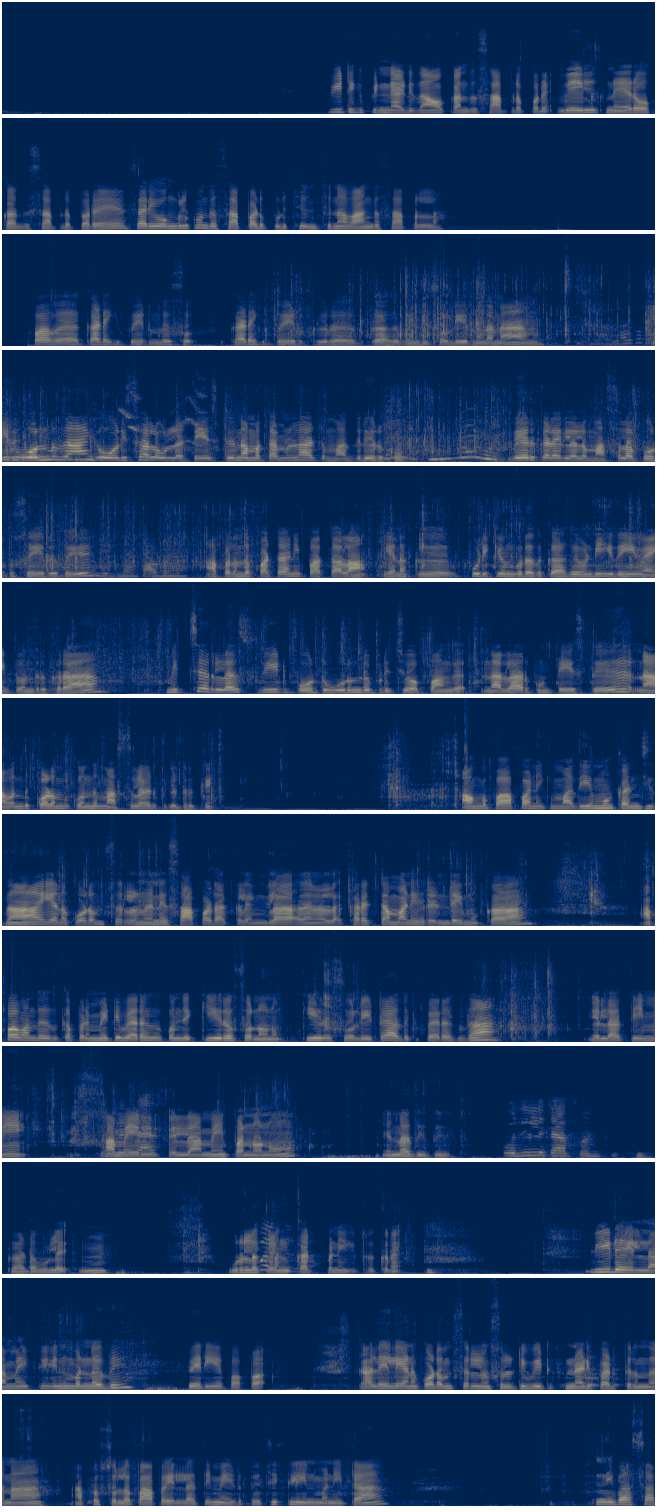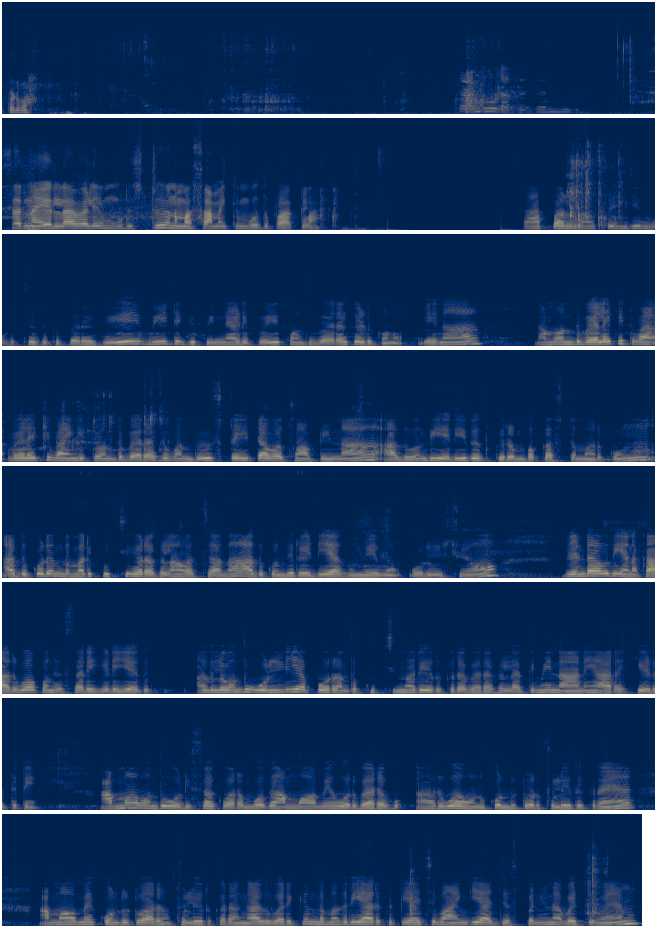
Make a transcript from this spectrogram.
வீட்டுக்கு பின்னாடி தான் உட்காந்து சாப்பிட போகிறேன் வெயிலுக்கு நேரம் உட்காந்து சாப்பிட போகிறேன் சரி உங்களுக்கும் இந்த சாப்பாடு பிடிச்சிருந்துச்சுன்னா வாங்க சாப்பிட்லாம். அப்பாவை கடைக்கு போயிருந்த சொ கடைக்கு போயிருக்கிறதுக்காக வேண்டி சொல்லியிருந்தேன்னா இது ஒன்று தான் இங்கே ஒடிசாவில் உள்ள டேஸ்ட்டு நம்ம தமிழ்நாட்டு மாதிரி இருக்கும். வேர்க்கடையில் மசாலா போட்டு செய்கிறது அப்புறம் இந்த பட்டாணி பார்த்தாலாம் எனக்கு பிடிக்குங்கிறதுக்காக வேண்டி இதையும் வாங்கிட்டு வந்திருக்கிறேன். மிக்சரில் ஸ்வீட் போட்டு உருண்டை பிடிச்சி வைப்பாங்க. நல்லாயிருக்கும் டேஸ்ட்டு நான் வந்து குழம்புக்கு வந்து மசாலா எடுத்துக்கிட்டு இருக்கேன். அவங்க பாப்பா அன்றைக்கி மதியமும் கஞ்சி தான். எனக்கு உடம்பு சரியில்லைன்னு சாப்பாடு ஆக்கலைங்களா? அதனால் கரெக்டாக மணி ரெண்டே முக்கா. அப்பா வந்ததுக்கு அப்புறமேட்டு விறகு கொஞ்சம் கீரை சொல்லணும். கீரை சொல்லிவிட்டு அதுக்கு பிறகு தான் எல்லாத்தையுமே சமையல் எல்லாமே பண்ணணும். என்னது இது? கடவுளே ம். உருளைக்கிழங்கு கட் பண்ணிக்கிட்டு இருக்கிறேன். வீடை எல்லாமே க்ளீன் பண்ணது பெரிய பாப்பா. காலையில் எனக்கு உடம்பு சரியில்லைன்னு சொல்லிட்டு வீட்டுக்கு பின்னாடி படுத்திருந்தேனா அப்போ சொல்ல பாப்பா எல்லாத்தையுமே எடுத்து வச்சு க்ளீன் பண்ணிட்டேன் நீ வா சாப்பிடுவா சார் நான் எல்லா வேலையும் முடிச்சுட்டு நம்ம சமைக்கும்போது பார்க்கலாம். சாப்பாடுலாம் செஞ்சு முடித்ததுக்கு பிறகு வீட்டுக்கு பின்னாடி போய் கொஞ்சம் விறகு எடுக்கணும். ஏன்னா நம்ம வந்து விலைக்கிட்டு வா விலைக்கு வாங்கிட்டு வந்த விறகு வந்து ஸ்ட்ரெயிட்டாக வச்சோம் அப்படின்னா அது வந்து எரியறதுக்கு ரொம்ப கஷ்டமாக இருக்கும். அது கூட இந்த மாதிரி குச்சி விறகுலாம் வச்சாதான் அது கொஞ்சம் ரெடியாகுமேவும் ஒரு விஷயம். ரெண்டாவது எனக்கு அருவா கொஞ்சம் சரி கிடையாது. அதில் வந்து ஒல்லியாக போகிற அந்த குச்சி மாதிரி இருக்கிற விறகு எல்லாத்தையுமே நானே அரைக்கி எடுத்துட்டேன். அம்மா வந்து ஒடிசாக்கு வரும்போது அம்மாவுமே ஒரு விறகு அருவா ஒன்று கொண்டுட்டு வர சொல்லியிருக்கிறேன். அம்மாவுமே கொண்டுட்டு வரேன்னு சொல்லியிருக்கிறாங்க. அது வரைக்கும் இந்த மாதிரி யாருக்கிட்டையாச்சும் வாங்கி அட்ஜஸ்ட் பண்ணி நான் வெட்டுவேன்.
